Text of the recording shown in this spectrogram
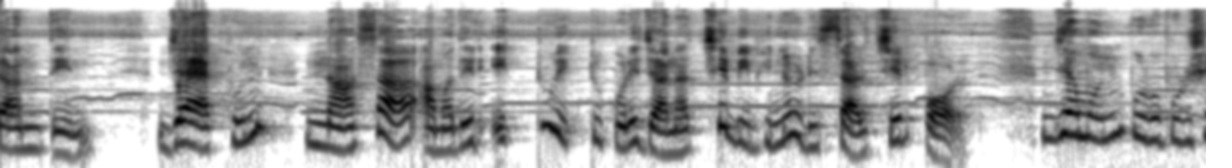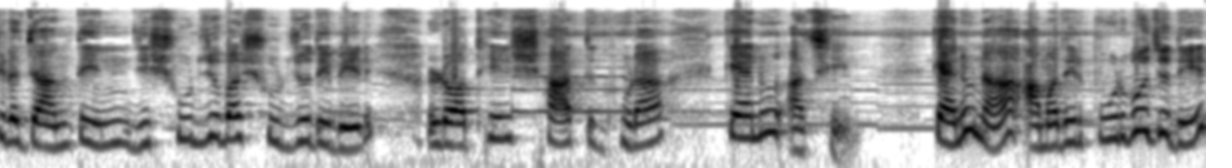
জানতেন, যা এখন নাসা আমাদের একটু একটু করে জানাচ্ছে বিভিন্ন রিসার্চের পর। যেমন পূর্বপুরুষেরা জানতেন যে সূর্য বা সূর্যদেবের রথের সাত ঘোড়া কেন আছে। কেননা আমাদের পূর্বজদের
